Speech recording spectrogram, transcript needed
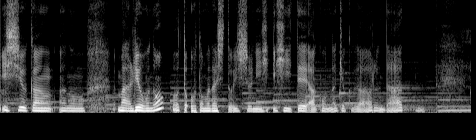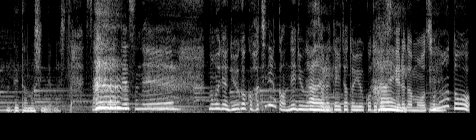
1週間あの、まあ、寮のお友達と一緒に弾いてあこんな曲があるんだってで楽しんでました。そうなんですね。もうね留学8年間ね留学されていたということですけれども、はい、その後、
